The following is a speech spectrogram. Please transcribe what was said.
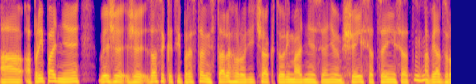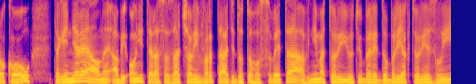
a, a prípadne, vieš, že, že zase keď si predstavím starého rodiča, ktorý má dnes, ja neviem, 60, 70 mm-hmm. a viac rokov, tak je nereálne, aby oni teraz sa začali vrtať do toho sveta a vnímať, ktorý youtuber je dobrý a ktorý je zlý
